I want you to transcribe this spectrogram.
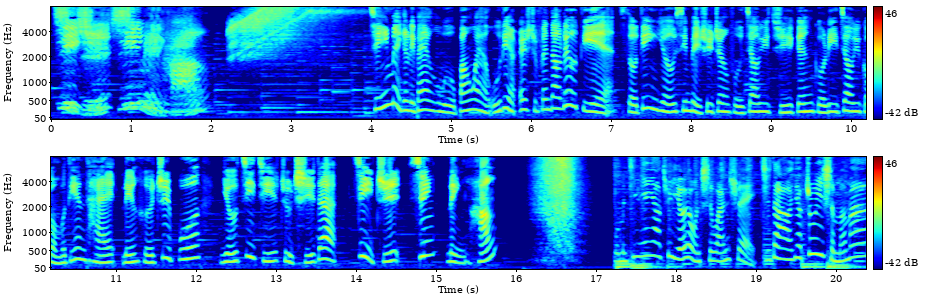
技职新领航。请每个礼拜五傍晚五点二十分到六点，锁定由新北市政府教育局跟国立教育广播电台联合制播，由季杰主持的《记职新领航》。我们今天要去游泳池玩水，知道要注意什么吗？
